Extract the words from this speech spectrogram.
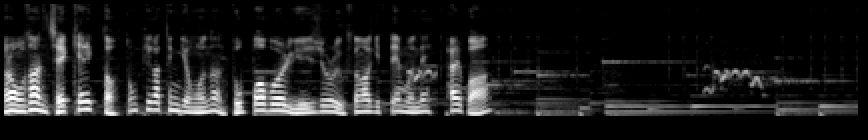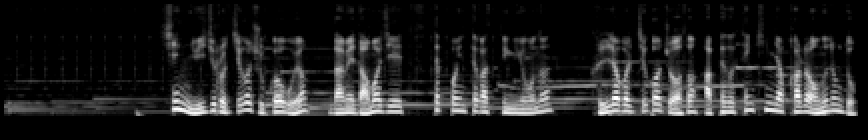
그럼 우선 제 캐릭터 똥피 같은 경우는 도법을 위주로 육성하기 때문에 팔과 신 위주로 찍어줄 거고요. 그 다음에 나머지 스텝 포인트 같은 경우는 근력을 찍어주어서 앞에서 탱킹 역할을 어느 정도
